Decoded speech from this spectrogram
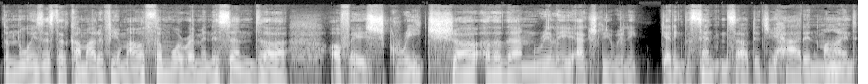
the noises that come out of your mouth are more reminiscent uh, of a screech uh, other than really actually really getting the sentence out that you had in mind.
